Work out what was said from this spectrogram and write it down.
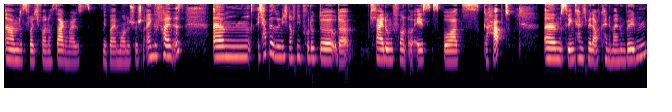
Ähm, das wollte ich vorher noch sagen, weil es mir bei More Nutrition eingefallen ist. Ähm, ich habe persönlich noch nie Produkte oder Kleidung von Oasis Sports gehabt. Ähm, deswegen kann ich mir da auch keine Meinung bilden.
